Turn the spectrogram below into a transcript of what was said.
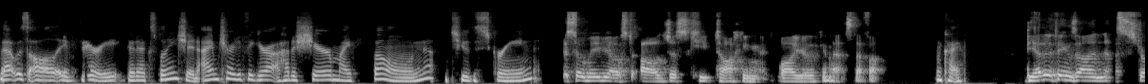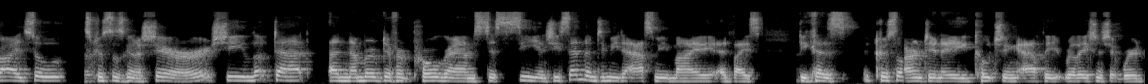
That was all a very good explanation. I'm trying to figure out how to share my phone to the screen. So maybe I'll, st- I'll just keep talking while you're looking that stuff up. Okay. The other things on Stryd, so as Crystal's going to share, she looked at a number of different programs to see, and she sent them to me to ask me my advice because Crystal aren't in a coaching athlete relationship. We're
